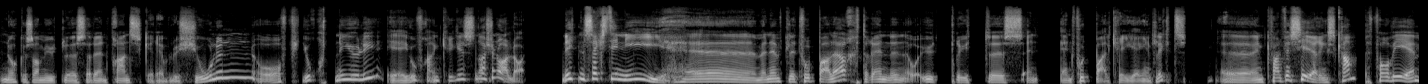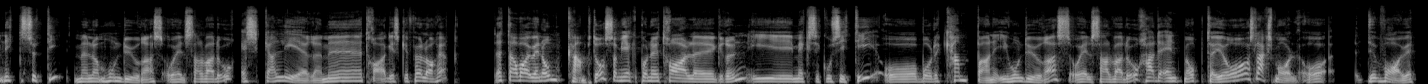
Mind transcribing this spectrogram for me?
noe som utløser den franske revolusjonen, og 14. juli er jo Frankrikes nasjonaldag. 1969. Eh, vi nevnte litt fotball her. Er en, en- utbrytes en, en fotballkrig, egentlig. Eh, en kvalifiseringskamp for VM 1970 mellom Honduras og El Salvador eskalerer med tragiske følger her. Dette var jo en omkamp da, som gikk på nøytral eh, grunn i Mexico City, og både kampene i Honduras og El Salvador hadde endt med opptøyer og slagsmål, og det var jo et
